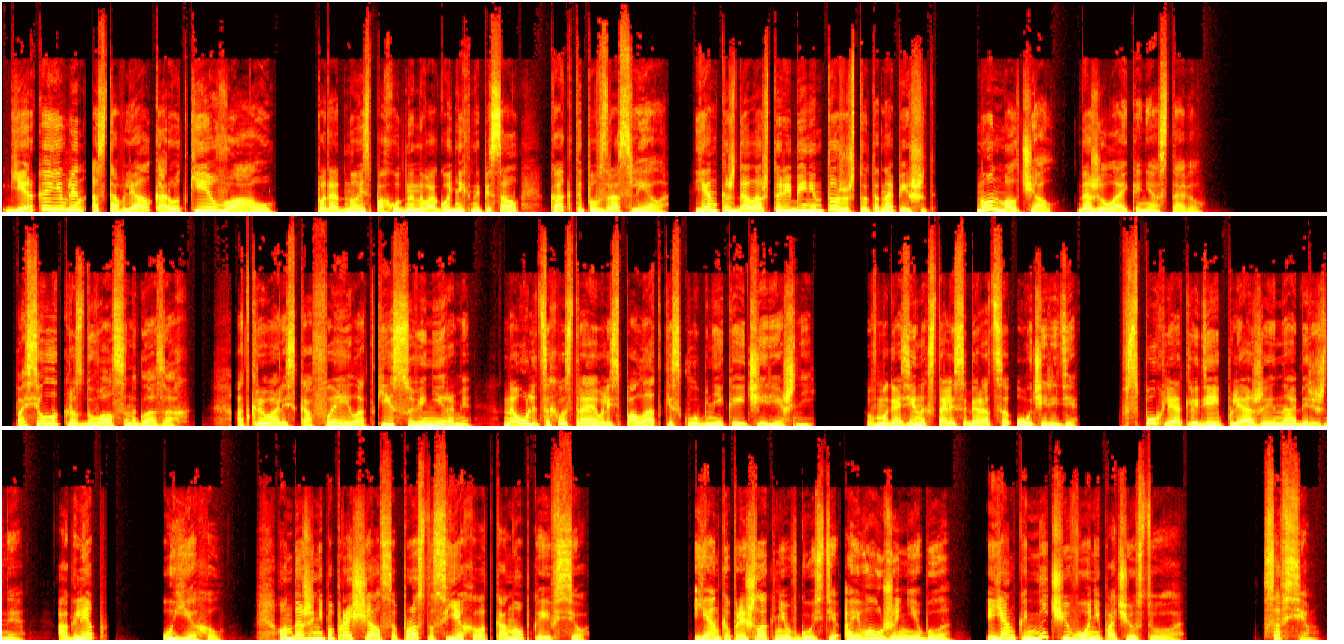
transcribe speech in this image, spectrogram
Герка Ивлин оставлял короткие «вау». Под одной из походно-новогодних написал «Как ты повзрослела». Янка ждала, что Рябинин тоже что-то напишет, но он молчал, даже лайка не оставил. Поселок раздувался на глазах. Открывались кафе и лотки с сувенирами. На улицах выстраивались палатки с клубникой и черешней. В магазинах стали собираться очереди. Вспухли от людей пляжи и набережные. А Глеб уехал. Он даже не попрощался, просто съехал от Конопка и все. Янка пришла к ним в гости, а его уже не было. И Янка ничего не почувствовала. Совсем.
